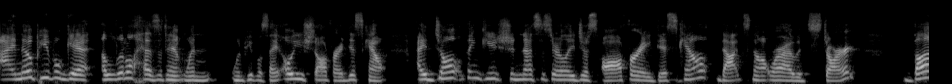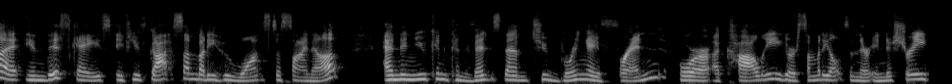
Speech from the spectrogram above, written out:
I know people get a little hesitant when when people say, "Oh, you should offer a discount." I don't think you should necessarily just offer a discount. That's not where I would start. But in this case, if you've got somebody who wants to sign up and then you can convince them to bring a friend or a colleague or somebody else in their industry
